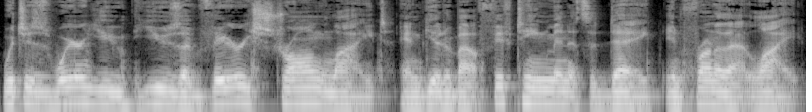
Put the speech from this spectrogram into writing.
which is where you use a very strong light and get about 15 minutes a day in front of that light.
